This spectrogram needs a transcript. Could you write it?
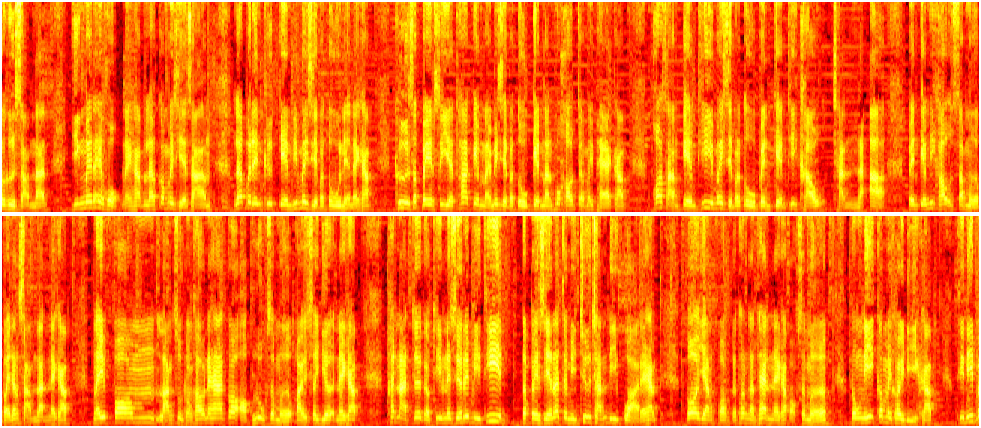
ก็คือ 3 นัด ยิงไม่ได้ 6 นะครับ แล้วก็ไม่เสีย 3 แล้วประเด็นคือเกมที่ไม่เสียประตูเนี่ยนะครับคือสเปเซียถ้าเกมไหนไม่เสียประตูเกมนั้นพวกเขาจะไม่แพ้ครับเพราะ3เกมที่ไม่เสียประตูเป็นเกมที่เขาชนะเป็นเกมที่เขาเสมอไปทั้ง 3 นัดนะครับ ในฟอร์มหลังสุดของเขานะฮะก็ออกลูกเสมอไปซะเยอะนะครับขนาดเจอกับทีมในเซเรียบีที่สเปเซียน่าจะมีชื่อชั้นดีกว่านะครับก็ยังฟอร์มกระท่อนกันแท่นนะครับออกเสมอ ตรงนี้ก็ไม่ค่อยดีครับ ทีนี้ไป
